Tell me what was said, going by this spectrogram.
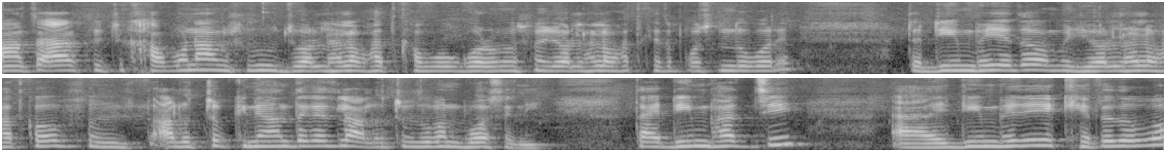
মাছ আর কিছু খাব না, আমি শুধু জল ঢালা ভাত খাব, গরমের সময় জল ঢালা ভাত খেতে পছন্দ করে। তো ডিম ভেজে দাও, আমি জল ঢালা ভাত খাব, আলুর চপ কিনে আনতে গেছিল, আলুর চপ দোকান বসেনি। তাই ডিম ভাজছি, আর এই ডিম ভেজে খেতে দেবো।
